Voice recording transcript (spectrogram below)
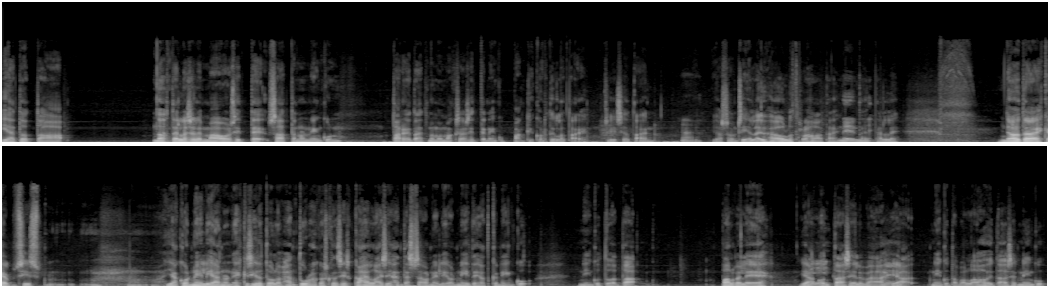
Ja tota, no tällaiselle mä oon sitten saattanut niin kuin tarjota, että no mä maksan sitten niin kuin pankkikortilla tai siis jotain, ja. jos on siellä yhä ollut rahaa tai, niin, tai niin. tälleen. No tämä ehkä siis jako neljään on ehkä siltä olla vähän turha, koska siis kahdenlaisiahan tässä on, eli on niitä, jotka niin kuin, niin kuin tuota, palvelee ja niin. ottaa selvää niin. ja niin kuin tavallaan hoitaa sen niin kuin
